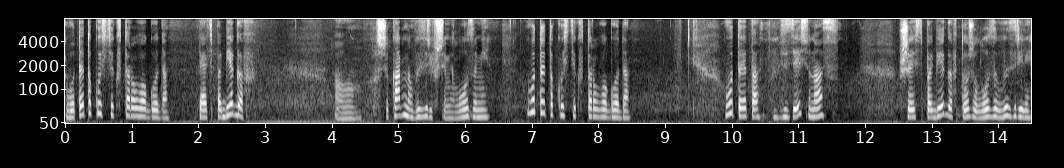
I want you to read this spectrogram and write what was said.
Вот это кустик второго года. Пять побегов э, шикарно вызревшими лозами. Вот это кустик второго года. Вот это. Здесь у нас 6 побегов, тоже лозы вызрели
